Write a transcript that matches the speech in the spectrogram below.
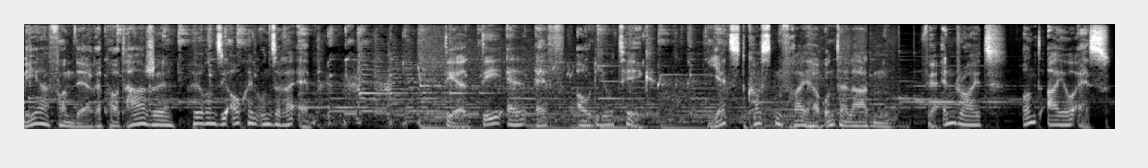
Mehr von der Reportage hören Sie auch in unserer App. Der DLF Audiothek. Jetzt kostenfrei herunterladen für Android und iOS.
